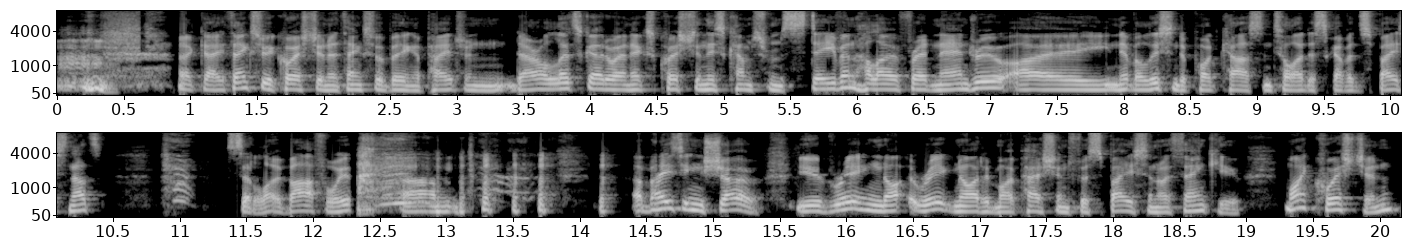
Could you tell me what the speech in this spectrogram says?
okay, thanks for your question and thanks for being a patron, Daryl. Let's go to our next question. This comes from Stephen. Hello, Fred and Andrew. I never listened to podcasts until I discovered Space Nuts. Set a low bar for you. Um, amazing show. You've reignited my passion for space, and I thank you. My question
